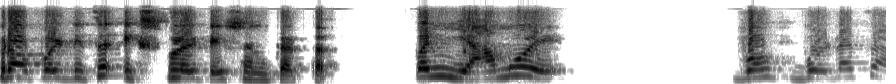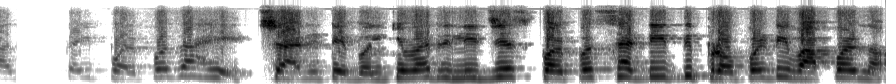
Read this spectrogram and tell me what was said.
प्रॉपर्टीचं एक्सप्लोटेशन करतात. पण यामुळे वक्फ बोर्डाचा काही पर्पज आहे चॅरिटेबल किंवा रिलिजियस पर्पजसाठी ती प्रॉपर्टी वापरणं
